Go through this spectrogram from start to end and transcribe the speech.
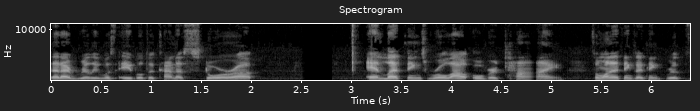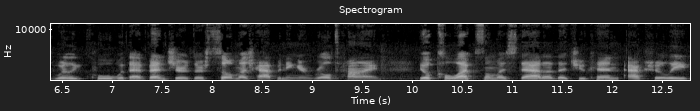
that I really was able to kind of store up and let things roll out over time so one of the things I think is really cool with adventures, there's so much happening in real time. You'll collect so much data that you can actually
